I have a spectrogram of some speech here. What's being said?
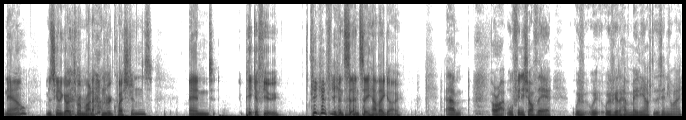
now. I'm just going to go through and write a hundred questions, and pick a few Pick a few. and and see how they go. Um, all right, we'll finish off there. We've we, we've got to have a meeting after this anyway.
